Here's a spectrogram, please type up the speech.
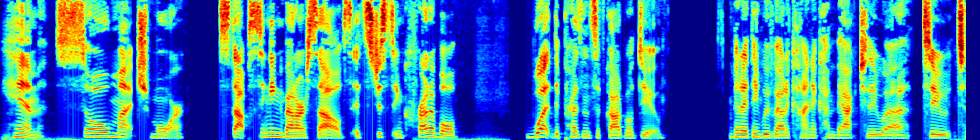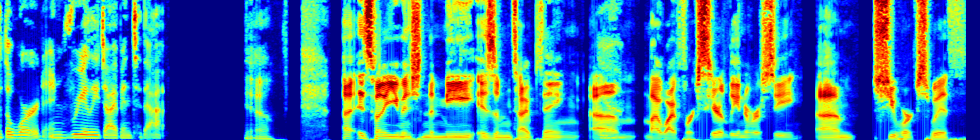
him so much more, stop singing about ourselves. It's just incredible what the presence of God will do. But I think we've got to kind of come back to, uh, to, to the word and really dive into that. Yeah. Uh, it's funny you mentioned the me-ism type thing. Um, yeah. My wife works here at the university. Um, she works with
